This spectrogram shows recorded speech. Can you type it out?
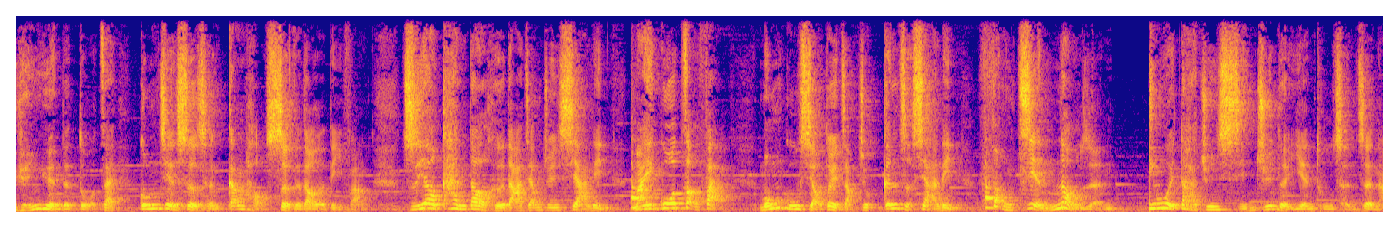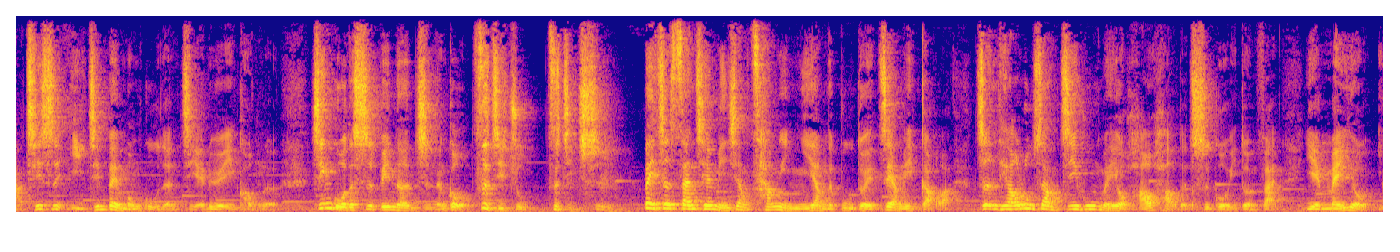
远远的躲在弓箭射程刚好射得到的地方，只要看到何达将军下令埋锅造饭，蒙古小队长就跟着下令放箭闹人，因为大军行军的沿途城镇啊，其实已经被蒙古人劫掠一空了。金国的士兵呢，只能够自己煮自己吃。被这三千名像苍蝇一样的部队这样一搞啊，整条路上几乎没有好好的吃过一顿饭，也没有一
